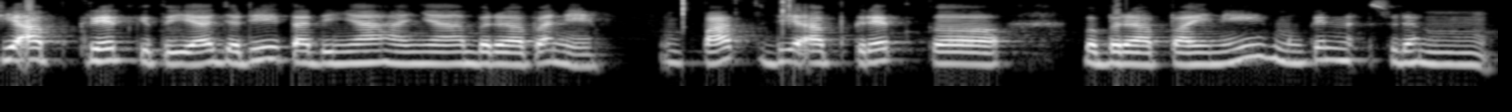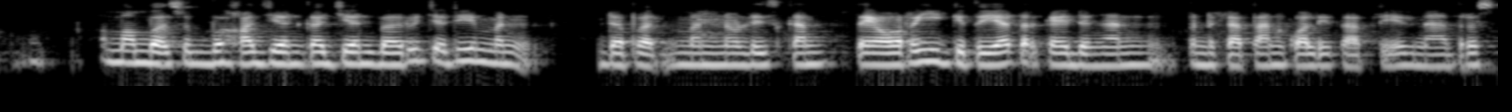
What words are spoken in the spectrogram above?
Dia upgrade gitu ya, jadi tadinya hanya berapa nih? 4, dia upgrade ke beberapa ini, mungkin sudah membuat sebuah kajian-kajian baru, jadi men dapat menuliskan teori gitu ya terkait dengan pendekatan kualitatif. Nah, terus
